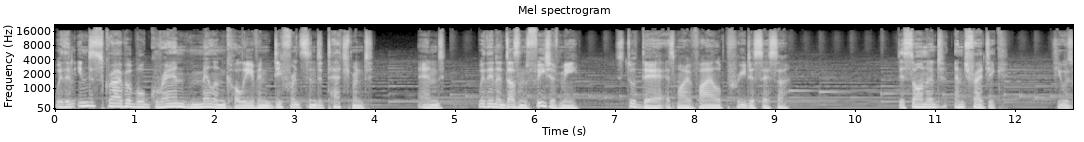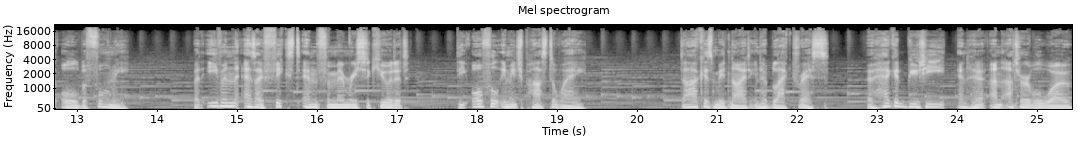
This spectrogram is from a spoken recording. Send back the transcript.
with an indescribable grand melancholy of indifference and detachment, and, within a dozen feet of me, stood there as my vile predecessor. Dishonoured and tragic, she was all before me. But even as I fixed and for memory secured it, the awful image passed away. Dark as midnight in her black dress, her haggard beauty and her unutterable woe,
